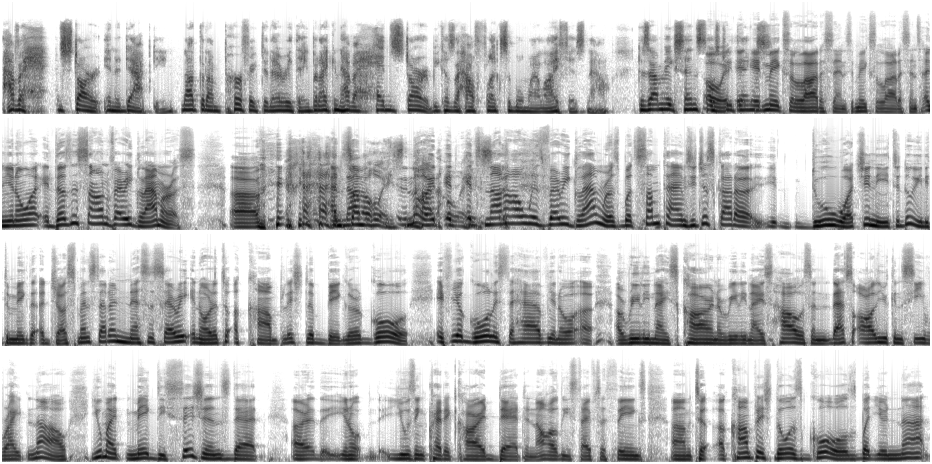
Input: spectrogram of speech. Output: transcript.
have a head start in adapting. Not that I'm perfect at everything, but I can have a head start because of how flexible my life is now. Does that make sense? Those oh, two it, things. it makes a lot of sense. It makes a lot of sense. And you know what? It doesn't sound very glamorous. Uh, and Not always. No, Not it, it- it's not always very glamorous. But sometimes you just gotta do what you need to do. You need to make the adjustments that are necessary in order to accomplish the bigger goal. If your goal is to have, you know, a, a really nice car and a really nice house, and that's all you can see right now, you might make decisions that are, you know, using credit card debt and all these types of things um, to accomplish those goals, but you're not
